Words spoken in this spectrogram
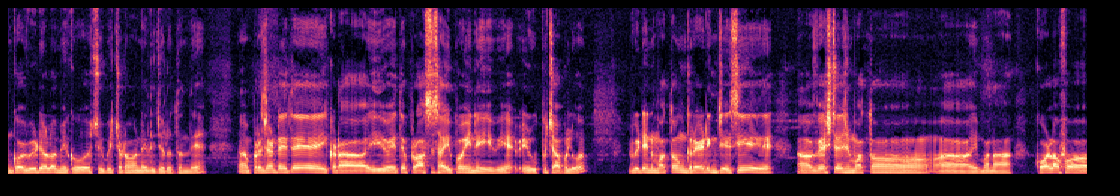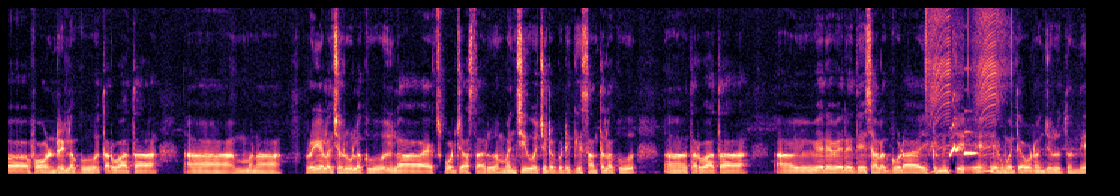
ఇంకో వీడియోలో మీకు చూపించడం అనేది జరుగుతుంది. ప్రజెంట్ అయితే ఇక్కడ ఇవైతే ప్రాసెస్ అయిపోయినాయి ఇవి ఉప్పు చేపలు. వీటిని మొత్తం గ్రేడింగ్ చేసి వేస్టేజ్ మొత్తం మన కోళ్ళ ఫౌ ఫౌండరీలకు తర్వాత మన రొయ్యల చెరువులకు ఇలా ఎక్స్పోర్ట్ చేస్తారు. మంచి వచ్చేటప్పటికి సంతలకు తర్వాత వేరే వేరే దేశాలకు కూడా ఇక్కడ నుంచి ఎగుమతి అవ్వడం జరుగుతుంది.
